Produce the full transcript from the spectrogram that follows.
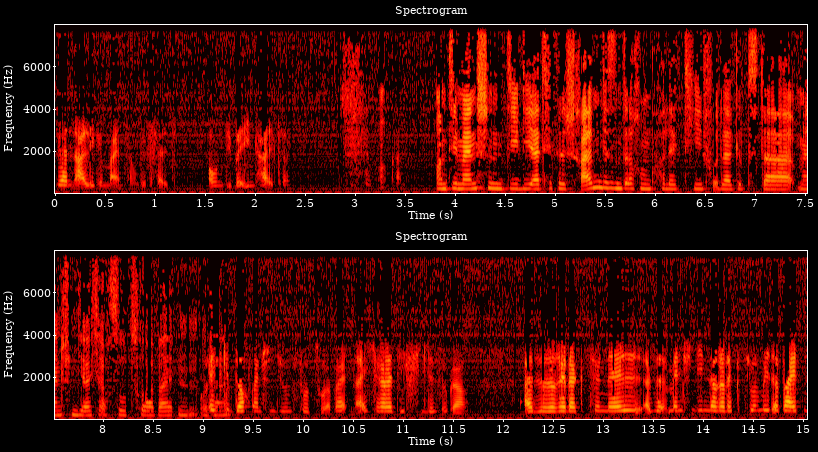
werden alle gemeinsam gefällt und über Inhalte. Und die Menschen, die die Artikel schreiben, die sind auch im Kollektiv oder gibt es da Menschen, die euch auch so zuarbeiten? Oder? Es gibt auch Menschen, die uns so zuarbeiten, eigentlich relativ viele sogar. Also redaktionell, also Menschen, die in der Redaktion mitarbeiten,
